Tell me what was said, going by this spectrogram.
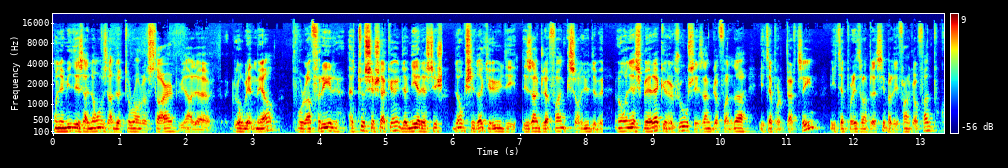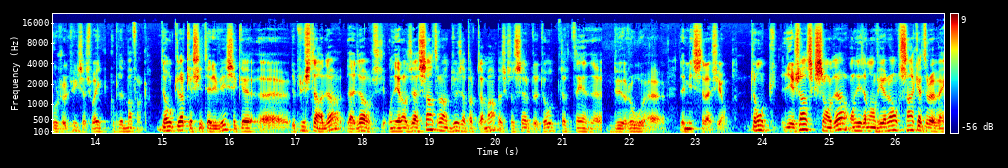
on a mis des annonces dans le Toronto Star, puis dans le Globe and Mail pour offrir à tous et chacun de venir rester. Donc, c'est là qu'il y a eu des, anglophones qui sont venus de... On espérait qu'un jour, ces anglophones-là étaient pour partir, étaient pour être remplacés par des francophones pour qu'aujourd'hui, ce soit complètement francophone. Donc là, qu'est-ce qui est arrivé? C'est que euh, depuis ce temps-là, alors, on est rendu à 132 appartements parce que ça sert de d'autres, certains euh, bureaux euh, d'administration. Donc, les gens qui sont là, on est environ 180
